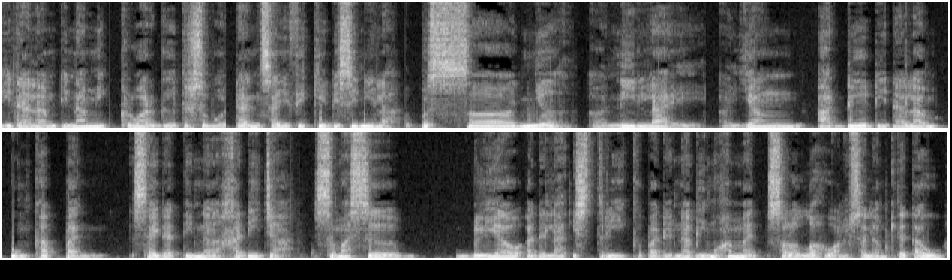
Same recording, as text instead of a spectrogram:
di dalam dinamik keluarga tersebut. Dan saya fikir di sinilah besarnya uh, nilai uh, yang ada di dalam ungkapan Sayyidatina Khadijah semasa beliau adalah isteri kepada Nabi Muhammad sallallahu alaihi wasallam. Kita tahu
